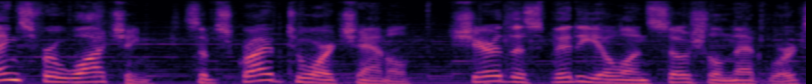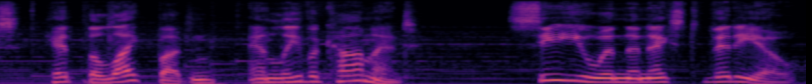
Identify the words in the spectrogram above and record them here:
Thanks for watching, subscribe to our channel, share this video on social networks, hit the like button, and leave a comment. See you in the next video.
